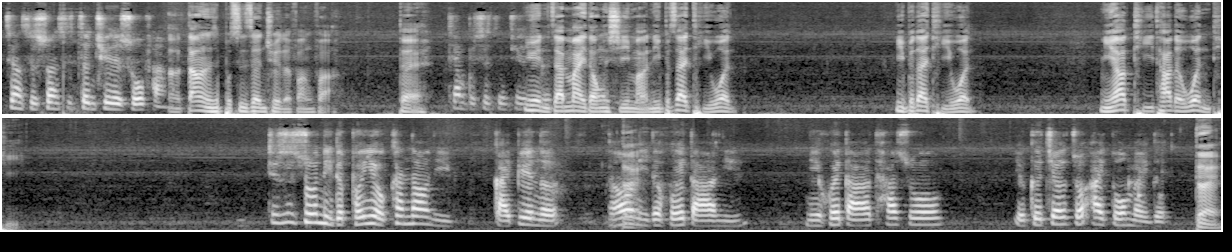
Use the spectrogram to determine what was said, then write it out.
这样子算是正确的说法？呃，当然是不是正确的方法，对，这样不是正确的，因为你在卖东西嘛，你不在提问，你不在提问，你要提他的问题，就是说你的朋友看到你改变了，然后你的回答，你你回答他说有个叫做爱多美的，对。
